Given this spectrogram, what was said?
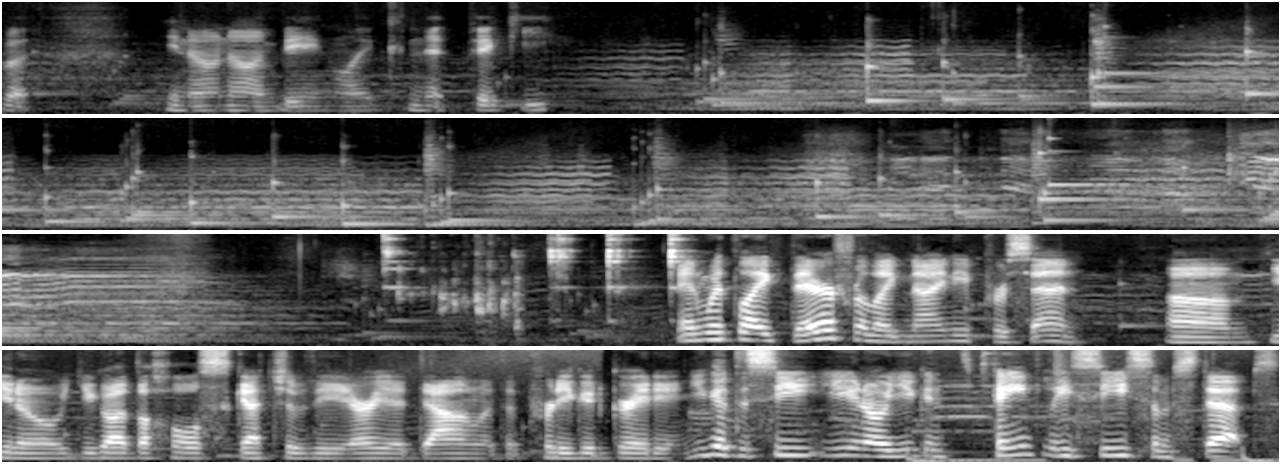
But you know, now I'm being like nitpicky. And with like there for like 90%, um, you know, you got the whole sketch of the area down with a pretty good gradient. You get to see, you know, you can faintly see some steps.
